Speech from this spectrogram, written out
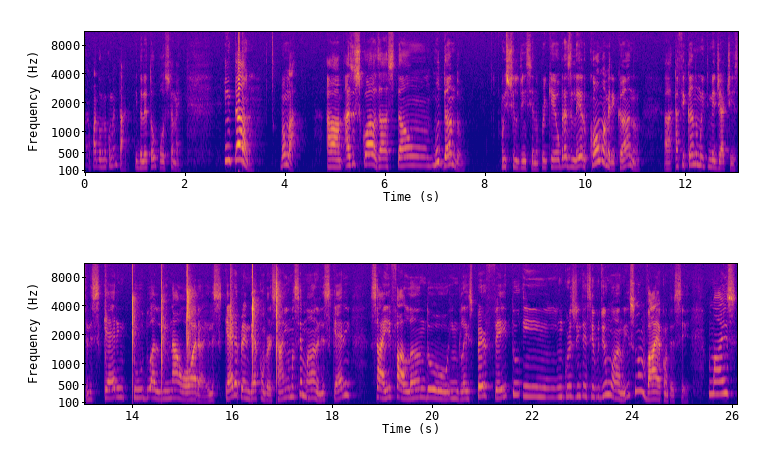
apagou meu comentário. E deletou o post também. Então, vamos lá. Uh, as escolas, elas estão mudando o estilo de ensino, porque o brasileiro, como o americano, uh, tá ficando muito imediatista. Eles querem tudo ali na hora. Eles querem aprender a conversar em uma semana. Eles querem sair falando inglês perfeito em um curso de intensivo de um ano. Isso não vai acontecer. Mas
